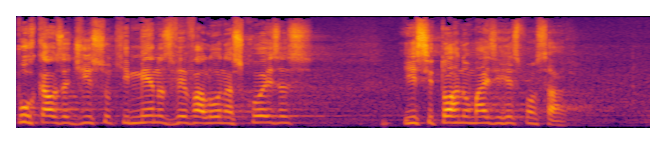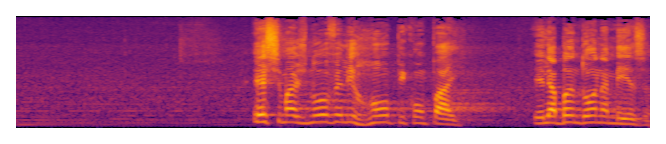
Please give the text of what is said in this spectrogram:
por causa disso que menos vê valor nas coisas e se torna o mais irresponsável. Esse mais novo, ele rompe com o pai, ele abandona a mesa.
